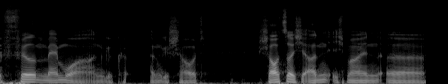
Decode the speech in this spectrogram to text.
A Film Memoir ange angeschaut. Schaut's euch an. Ich meine, äh,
